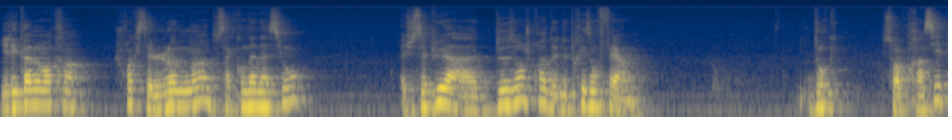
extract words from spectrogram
il est quand même en train, je crois que c'était le lendemain de sa condamnation, je ne sais plus, à deux ans, je crois, de prison ferme. Donc, sur le principe,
